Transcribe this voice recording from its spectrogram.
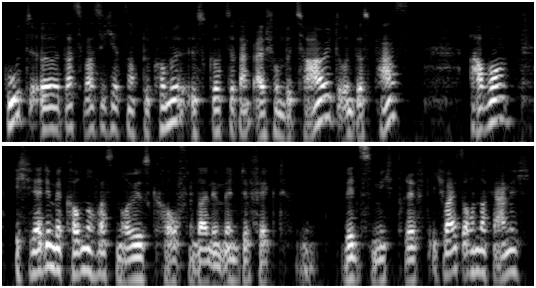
Gut, äh, das, was ich jetzt noch bekomme, ist Gott sei Dank all schon bezahlt und das passt. Aber ich werde mir kaum noch was Neues kaufen, dann im Endeffekt, wenn es mich trifft. Ich weiß auch noch gar nicht,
